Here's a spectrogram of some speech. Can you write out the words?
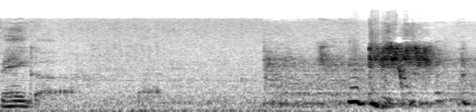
Vega.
